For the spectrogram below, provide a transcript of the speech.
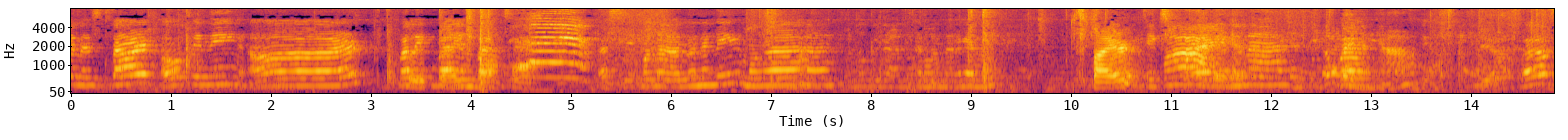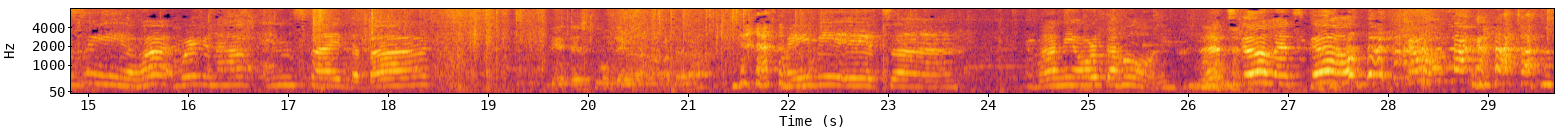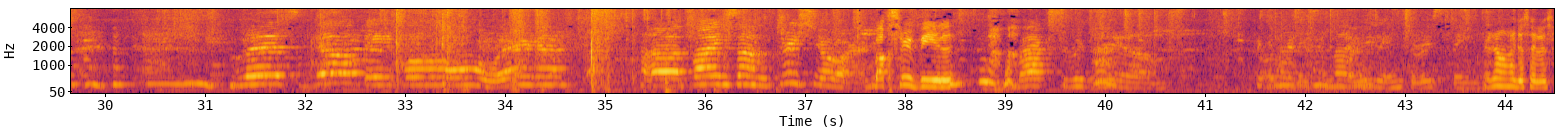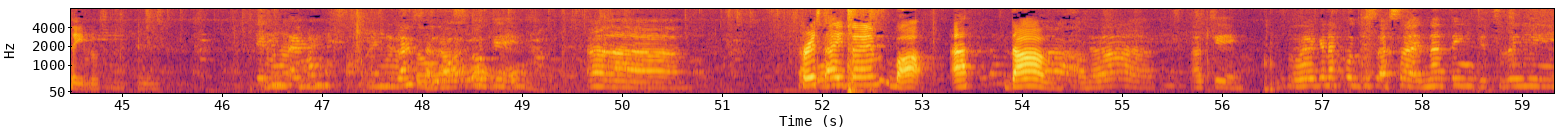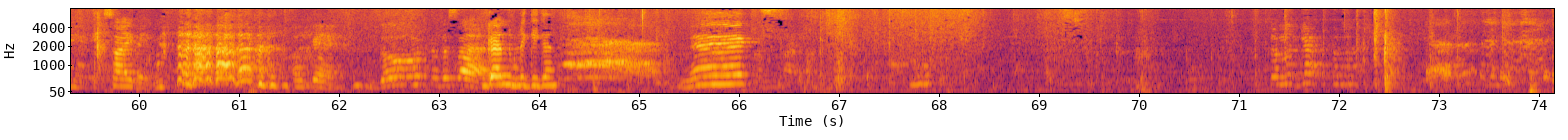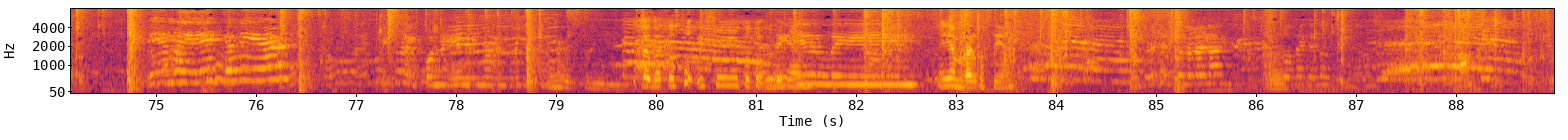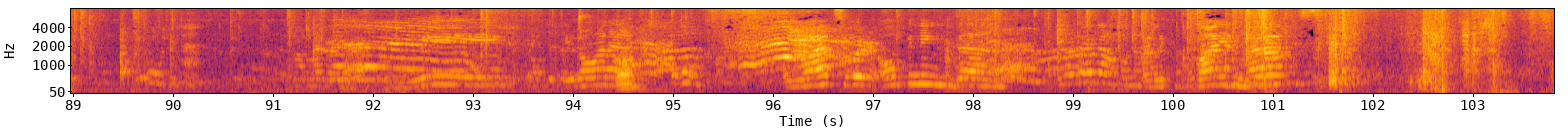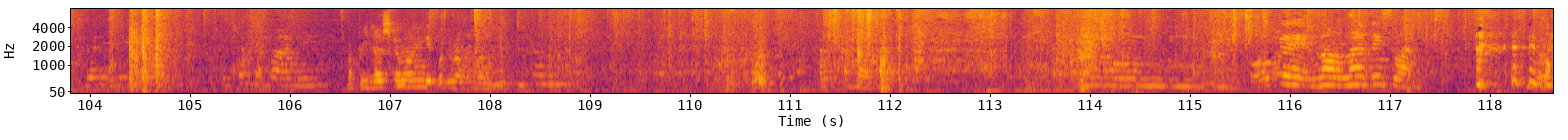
gonna start opening our balikbayan Balikbayan boxes. Kasi mga ano na ni, mga ano na nga ni, Spire. expired na. Kaya niya? We'll see what we're gonna have inside the box. Hindi, test mo. Dahil na napadala. Maybe it's uh, money or kahon. Let's go, let's go. kahon lang. let's go, people. We're gonna uh, find some treasure. Box reveal. Box reveal. Oh, this is not really interesting. Kailangan kagasalo-salo. Okay. Uh, First item, ba ah, Dove. Yeah. Okay. We're gonna put this aside. Nothing, it's really exciting. okay. Go to the side. Gan, bligigan. Next. Eli, come here. Ang gusto niya. Ito, gato so isu, tutok bligan. Eli. Ayan, barko siya. Oh. watch? We're opening the balikbayan box. Mapilas ka man, hindi pag lang ano. Okay, no, not this one.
